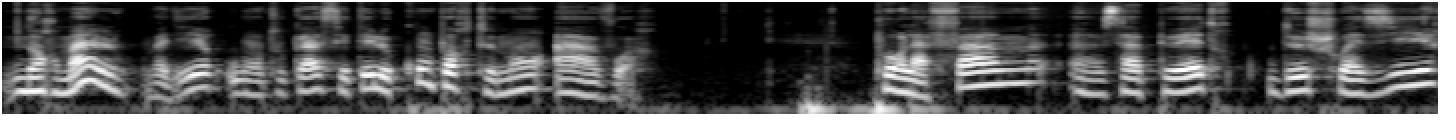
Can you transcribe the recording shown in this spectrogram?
normal, on va dire, ou en tout cas c'était le comportement à avoir. Pour la femme, euh, ça peut être de choisir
